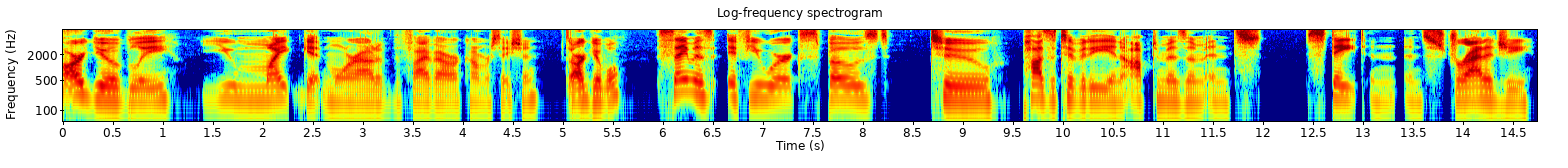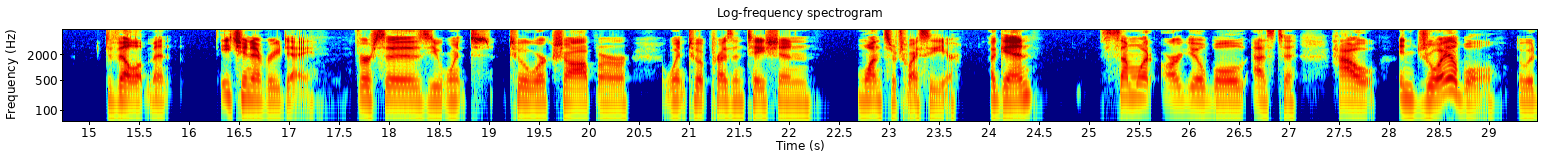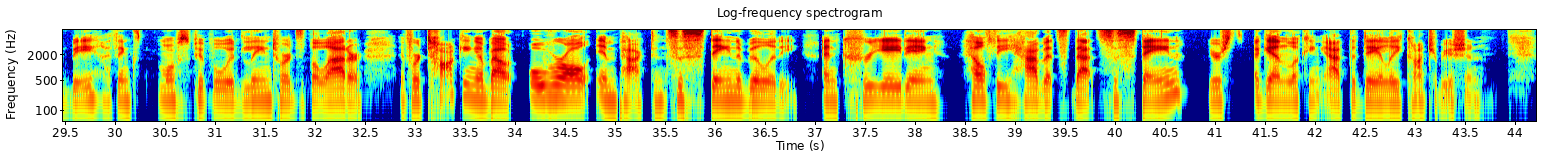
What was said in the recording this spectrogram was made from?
Arguably, you might get more out of the five hour conversation. It's arguable. Same as if you were exposed to positivity and optimism and state and, and strategy development each and every day versus you went to a workshop or went to a presentation once or twice a year. Again, somewhat arguable as to how enjoyable it would be. I think most people would lean towards the latter. If we're talking about overall impact and sustainability and creating healthy habits that sustain, you're again looking at the daily contribution.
